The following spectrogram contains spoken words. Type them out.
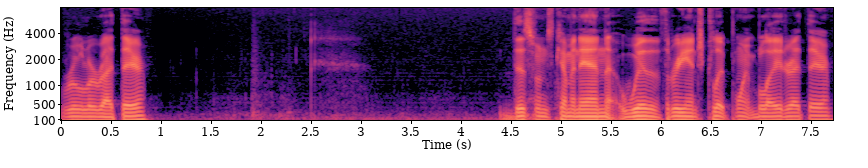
ruler right there. This one's coming in with a three-inch clip point blade right there.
